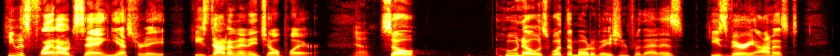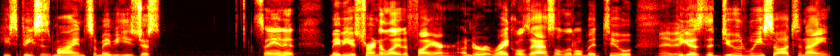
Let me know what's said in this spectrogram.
He was flat out saying yesterday he's not an NHL player. Yeah. So who knows what the motivation for that is? He's very honest. He speaks his mind. So maybe he's just saying it. Maybe he was trying to light a fire under Reichel's ass a little bit too. Maybe. Because the dude we saw tonight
